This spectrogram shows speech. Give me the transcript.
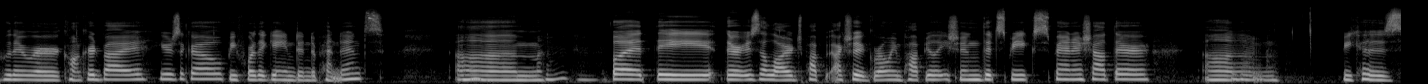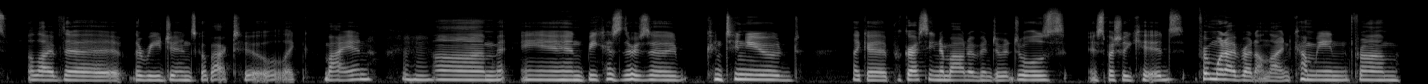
who they were conquered by years ago before they gained independence. Um, But they there is a large pop, actually a growing population that speaks Spanish out there, um, because a lot of the the regions go back to like Mayan. Um, and because there's a continued like a progressing amount of individuals especially kids from what i've read online coming from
